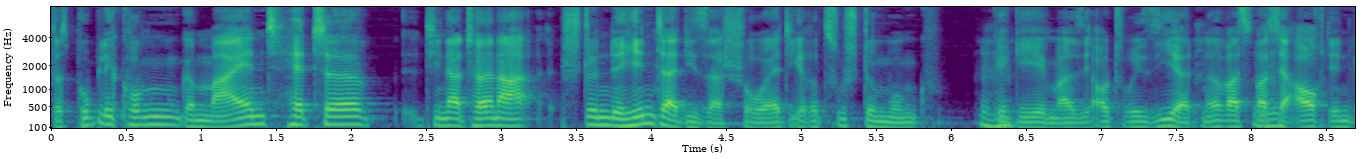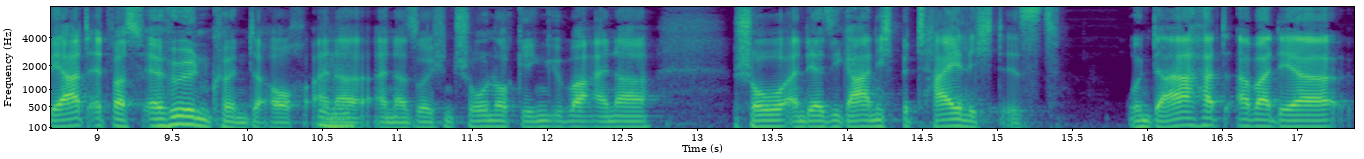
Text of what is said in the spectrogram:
das Publikum gemeint hätte, Tina Turner stünde hinter dieser Show, hätte ihre Zustimmung mhm. gegeben, also sie autorisiert, ne? was, was mhm. ja auch den Wert etwas erhöhen könnte, auch mhm. einer, einer solchen Show noch gegenüber einer Show, an der sie gar nicht beteiligt ist. Und da hat aber der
